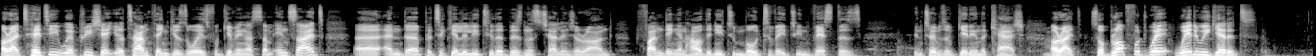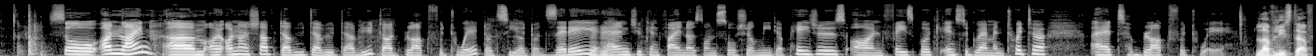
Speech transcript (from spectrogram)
All right, Hetty, we appreciate your time. Thank you as always for giving us some insight, uh, and uh, particularly to the business challenge around funding and how they need to motivate to investors in terms of getting the cash. All right, so Bloc Footwear, where do we get it? So online, um, on, on our shop, www.blocfootwear.co.za, and you can find us on social media pages on Facebook, Instagram, and Twitter at Bloc Footwear. Lovely stuff.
